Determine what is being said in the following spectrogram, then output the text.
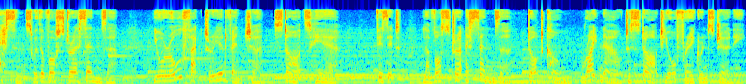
essence with La Vostra Essenza. Your olfactory adventure starts here. Visit lavostraessenza.com right now to start your fragrance journey.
